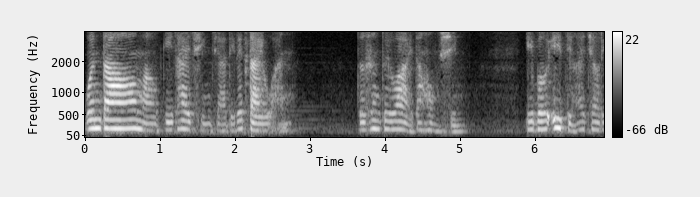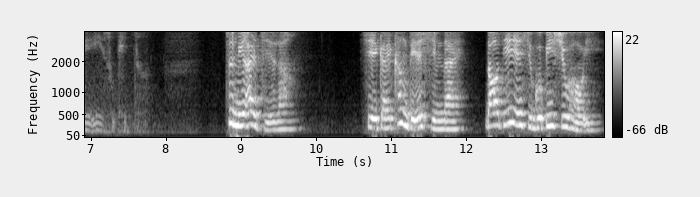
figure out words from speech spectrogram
阮兜嘛有其他亲戚伫咧台湾，就算对我会当放心，伊无一定爱照你意思去做。志明爱一个人，是会甲伊藏伫咧心内，留伫伊身躯边守护伊。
